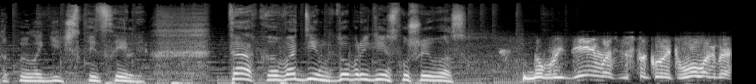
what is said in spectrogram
такой логической цели. Так, Вадим, добрый день, слушаю вас. Добрый день, вас беспокоит Вологда.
